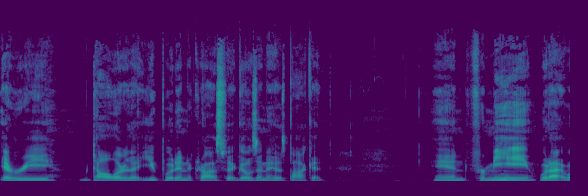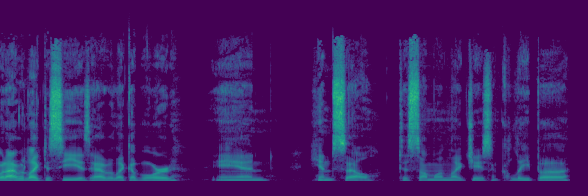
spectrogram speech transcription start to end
every dollar that you put into CrossFit goes into his pocket. And for me, what I what I would like to see is have like a board and him sell to someone like Jason Khalipa,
